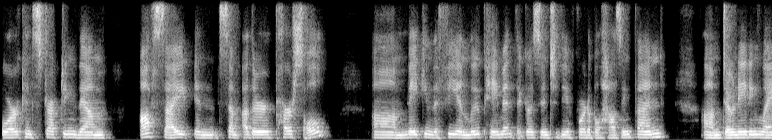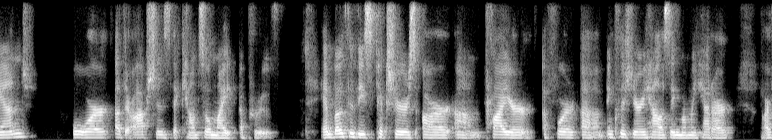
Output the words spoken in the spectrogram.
or constructing them offsite in some other parcel, um, making the fee in lieu payment that goes into the Affordable Housing Fund, um, donating land, or other options that council might approve. And both of these pictures are um, prior for um, inclusionary housing when we had our, our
